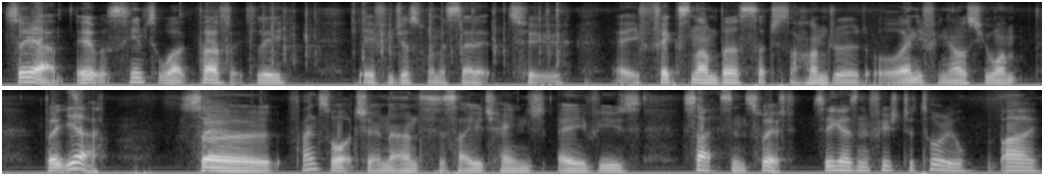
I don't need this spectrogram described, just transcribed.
So yeah, it seems to work perfectly if you just want to set it to a fixed number such as 100 or anything else you want. But yeah, so thanks for watching and this is how you change a view's size in Swift. See you guys in the future tutorial. Bye.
